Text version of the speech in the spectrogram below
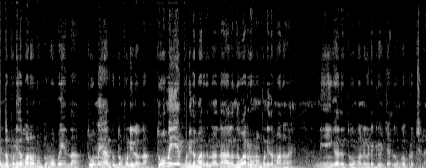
எந்த புனிதமானவனும் தூமை பையன் தான் தூய்மையாக இருக்கிறதும் புனிதம் தான் தூய்மையே புனிதமாக இருக்கிறதுனால தான் அதுலேருந்து வர்றவனும் புனிதமானவன். நீங்கள் அதை தூமன்னு விளக்கி வச்சா அது உங்கள் பிரச்சனை.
